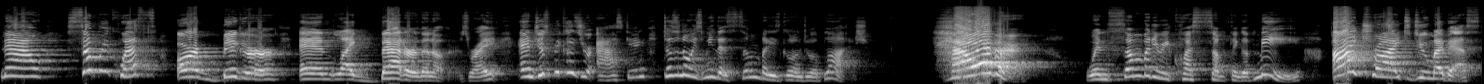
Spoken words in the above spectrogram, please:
Now, some requests are bigger and like better than others, right? And just because you're asking doesn't always mean that somebody's going to oblige. However, when somebody requests something of me, I try to do my best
